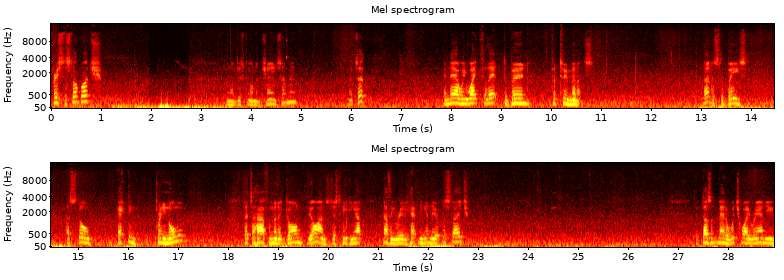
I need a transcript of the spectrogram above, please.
press the stopwatch, and I've just gone and changed something. That's it. And now we wait for that to burn for two minutes. Notice the bees are still acting pretty normal. That's a half a minute gone. The iron's just heating up. Nothing really happening in there at this stage. It doesn't matter which way round you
